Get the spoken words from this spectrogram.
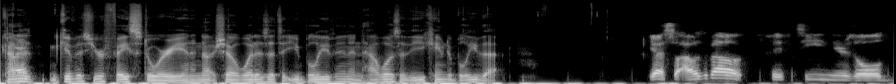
kind of give us your faith story in a nutshell. What is it that you believe in, and how was it that you came to believe that? Yeah, so I was about 15 years old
